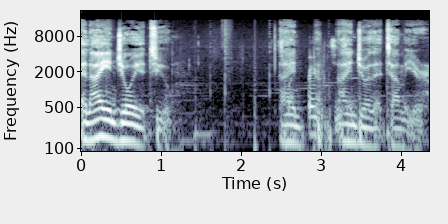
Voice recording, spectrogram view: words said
and I enjoy it too. I my favorite season. I enjoy that time of year.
